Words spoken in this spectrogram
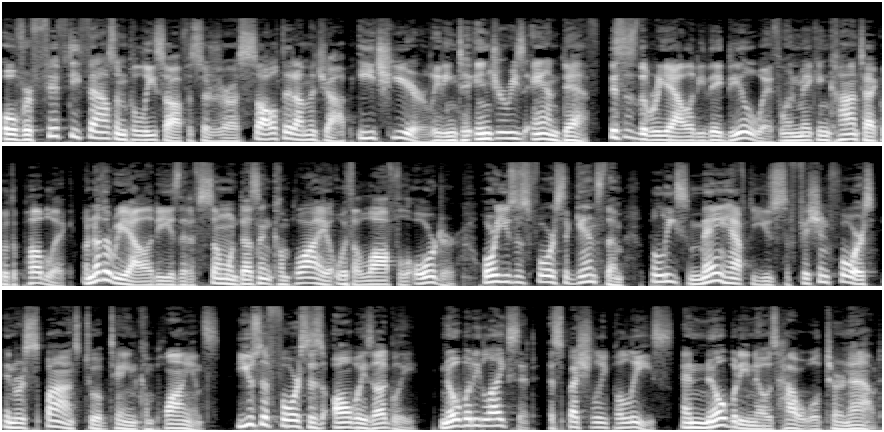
Over 50,000 police officers are assaulted on the job each year, leading to injuries and death. This is the reality they deal with when making contact with the public. Another reality is that if someone doesn't comply with a lawful order or uses force against them, police may have to use sufficient force in response to obtain compliance. Use of force is always ugly. Nobody likes it, especially police, and nobody knows how it will turn out.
